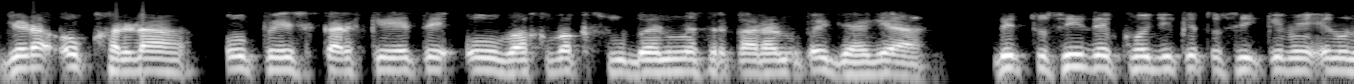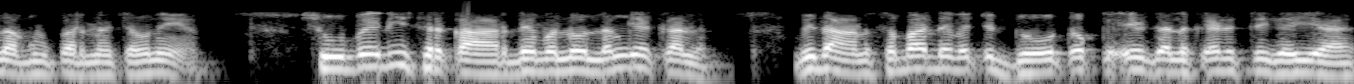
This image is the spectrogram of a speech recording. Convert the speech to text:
ਜਿਹੜਾ ਉਹ ਖਰੜਾ, ਉਹ ਪੇਸ਼ ਕਰਕੇ ਤੇ ਉਹ ਵੱਖ-ਵੱਖ ਸੂਬਿਆਂ ਦੀਆਂ ਸਰਕਾਰਾਂ ਨੂੰ ਭੇਜਿਆ ਗਿਆ ਵੀ ਤੁਸੀਂ ਦੇਖੋ ਜੀ ਕਿ ਤੁਸੀਂ ਕਿਵੇਂ ਇਹਨੂੰ ਲਾਗੂ ਕਰਨਾ ਚਾਹੁੰਦੇ ਆ। ਸੂਬੇ ਦੀ ਸਰਕਾਰ ਦੇ ਵੱਲੋਂ ਲੰਘੇ ਕੱਲ ਵਿਧਾਨ ਸਭਾ ਦੇ ਵਿੱਚ ਦੋ ਟੁਕ ਇਹ ਗੱਲ ਕਹਿ ਦਿੱਤੀ ਗਈ ਹੈ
